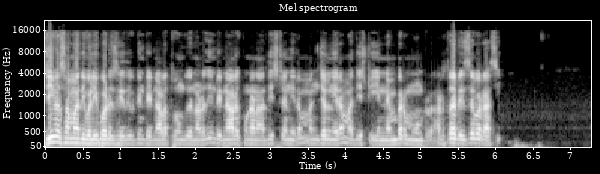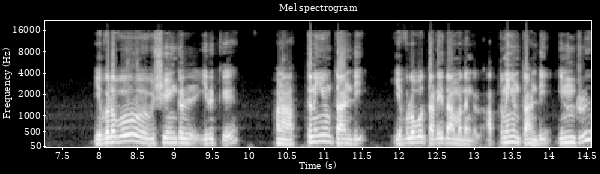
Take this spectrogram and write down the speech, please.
ஜீவசமாதி வழிபாடு செய்துவிட்டு இன்றைய நாளை தூங்குவது நல்லது. இன்றைய நாளுக்கு உண்டான அதிர்ஷ்ட நிறம் மஞ்சள் நிறம் அதிர்ஷ்ட எண் நம்பர் மூன்று. அடுத்தது ரிசர்வ ராசி. எவ்வளவோ விஷயங்கள் இருக்கு. ஆனால் அத்தனையும் தாண்டி எவ்வளவோ தடை தாமதங்கள். அத்தனையும் தாண்டி இன்று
